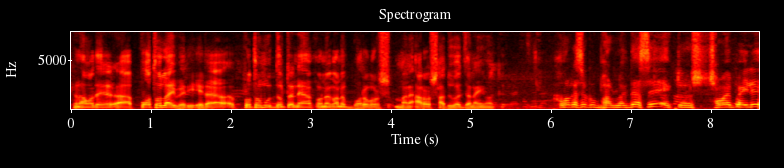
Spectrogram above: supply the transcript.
কিন্তু আমাদের পথ লাইব্রেরি এটা প্রথম উদ্যোগটা নেওয়া কোনো কোনো বড় বড় মানে আরও সাধুবাদ জানাই আমাকে। আমার কাছে খুব ভালো লাগতে আছে, একটু সময় পাইলে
